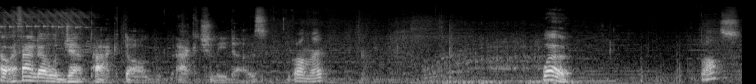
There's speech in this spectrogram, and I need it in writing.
Oh, I found out what Jetpack Dog actually does. Go on then. Whoa. Boss?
